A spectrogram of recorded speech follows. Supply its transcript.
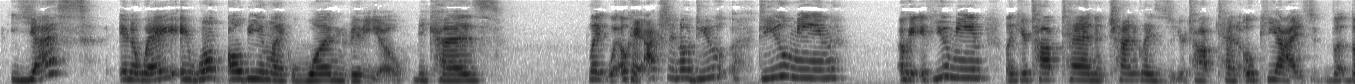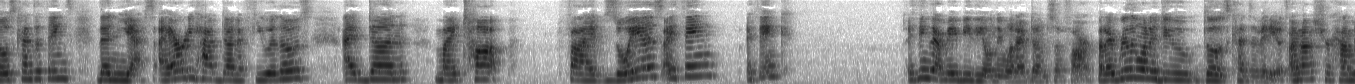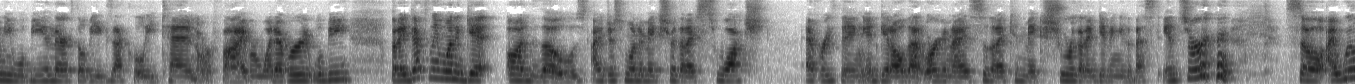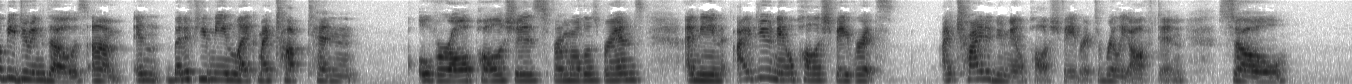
yes, in a way, it won't all be in like one video because like okay, actually no, do you do you mean Okay, if you mean like your top 10 China glazes, your top 10 OPIs, th those kinds of things, then yes. I already have done a few of those. I've done my top five Zoyas, I think. I think. I think that may be the only one I've done so far, but I really want to do those kinds of videos. I'm not sure how many will be in there, if they'll be exactly 10 or 5 or whatever it will be, but I definitely want to get on those. I just want to make sure that I swatch everything and get all that organized so that I can make sure that I'm giving you the best answer. so I will be doing those, um, and but if you mean like my top 10 overall polishes from all those brands, I mean, I do nail polish favorites I try to do nail polish favorites really often. So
